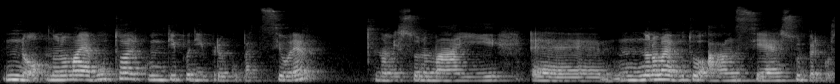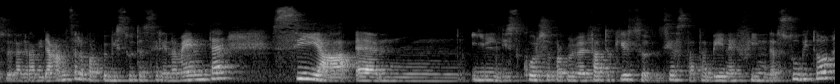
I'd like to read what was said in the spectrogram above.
no, non ho mai avuto alcun tipo di preoccupazione, non mi sono mai, eh, non ho mai avuto ansie sul percorso della gravidanza, l'ho proprio vissuta serenamente, sia... Ehm, il discorso proprio del fatto che io sia stata bene fin da subito,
